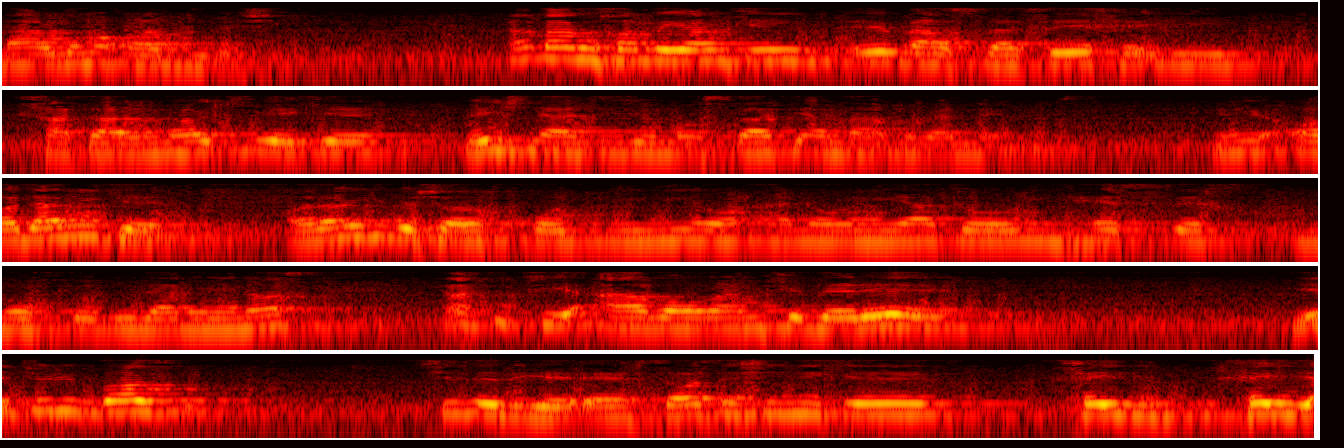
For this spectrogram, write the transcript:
مردم عادی بشه. من می‌خوام بگم که این وسوسه خیلی خطرناکیه که به هیچ نتیجه مثبتی هم معمولا نمی‌رسه. یعنی آدمی که آدمی که دچار خودبینی و انانیت و این حس نخبه بودن و ایناست وقتی توی عوامم که بره یه جوری باز چیز دیگه احساسش اینه که خیلی خیلی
